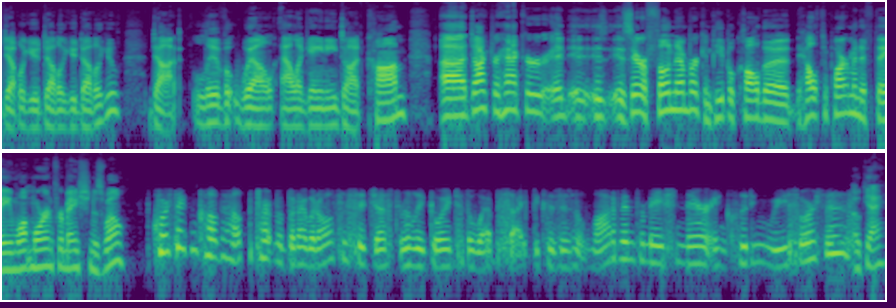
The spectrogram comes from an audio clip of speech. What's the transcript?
www.livewellallegheny.com. Uh, Dr. Hacker, is, is there a phone number? Can people call the health department if they want more information as well? Of course, they call the health department, but I would also suggest really going to the website because there's a lot of information there, including resources. Okay.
